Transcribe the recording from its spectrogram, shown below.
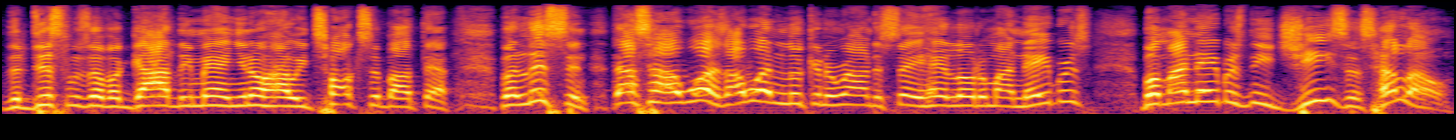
the Disciplines of a Godly Man, you know how he talks about that. But listen, that's how it was. I wasn't looking around to say hello to my neighbors, but my neighbors need Jesus. Hello.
